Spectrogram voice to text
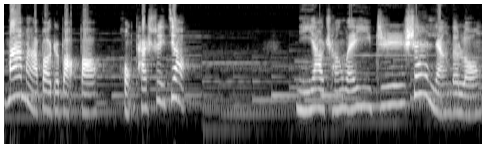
妈妈抱着宝宝哄他睡觉，你要成为一只善良的龙。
